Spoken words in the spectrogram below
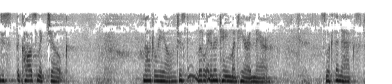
Just the cosmic joke. Not real, just a little entertainment here and there. Let's look at the next.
